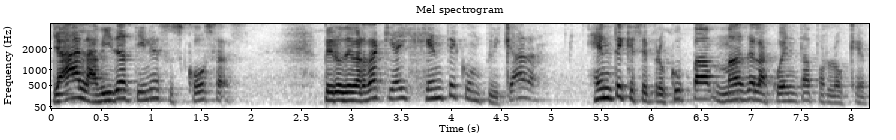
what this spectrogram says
Ya la vida tiene sus cosas. Pero de verdad que hay gente complicada, gente que se preocupa más de la cuenta por lo que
